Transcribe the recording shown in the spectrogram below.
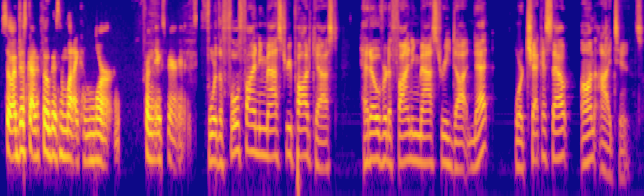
So I've just got to focus on what I can learn from the experience. For the full Finding Mastery podcast, head over to findingmastery.net or check us out on iTunes.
